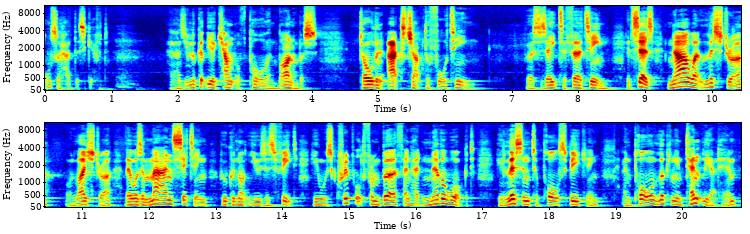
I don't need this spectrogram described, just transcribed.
also had this gift. As you look at the account of Paul and Barnabas, told in Acts chapter 14, verses 8 to 13. It says, Now at Lystra, or Lystra, there was a man sitting who could not use his feet. He was crippled from birth and had never walked. He listened to Paul speaking, and Paul, looking intently at him,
